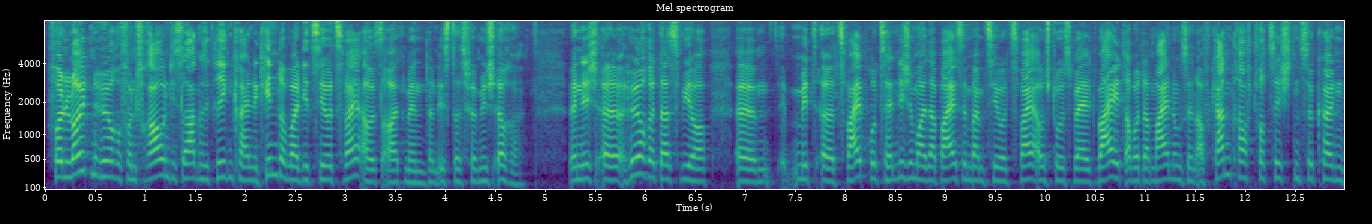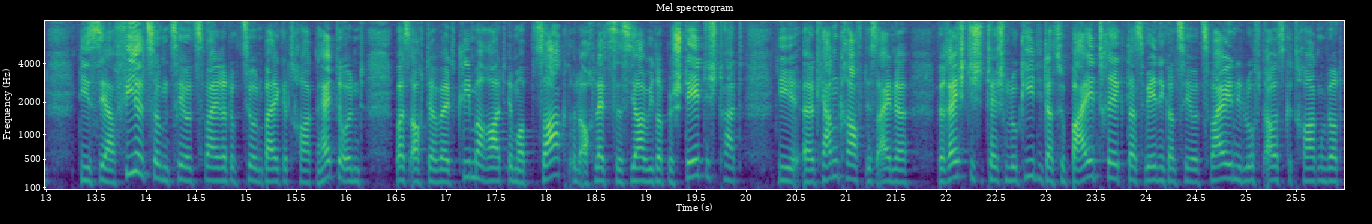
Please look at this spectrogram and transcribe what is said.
von Leuten höre, von Frauen, die sagen, sie kriegen keine Kinder, weil die CO2 ausatmen, dann ist das für mich irre. Wenn ich äh, höre, dass wir ähm, mit äh, 2% nicht immer dabei sind beim CO2-Ausstoß weltweit, aber der Meinung sind, auf Kernkraft verzichten zu können, die sehr viel zum CO2-Reduktion beigetragen hätte und was auch der Weltklimarat immer sagt und auch letztes Jahr wieder bestätigt hat, die äh, Kernkraft ist eine berechtigte Technologie, die dazu beiträgt, dass weniger CO2 in die Luft ausgetragen wird,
